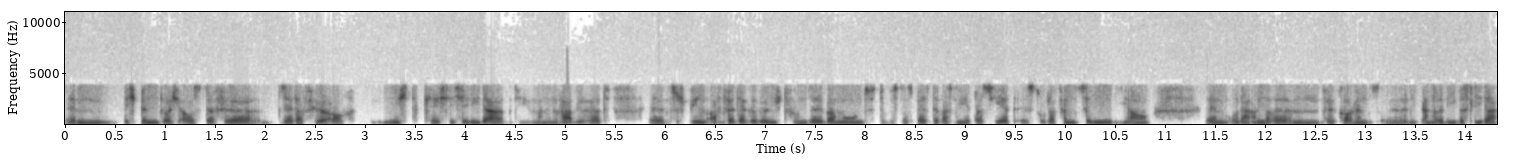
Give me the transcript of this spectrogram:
ähm, ich bin durchaus dafür, sehr dafür, auch nicht kirchliche Lieder, die man im Radio hört, äh, zu spielen. Oft wird ja gewünscht von Silbermond, du bist das Beste, was mir passiert ist, oder von Celine Dion ähm, oder andere ähm, Phil Collins, äh, andere Liebeslieder,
